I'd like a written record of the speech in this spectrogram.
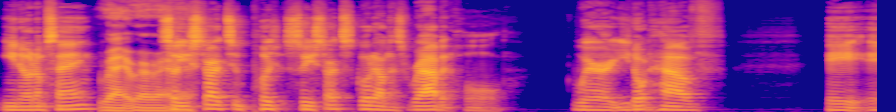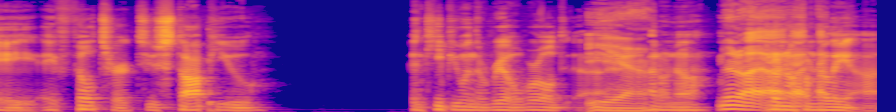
you know what i'm saying Right. Right. Right. so you start to push so you start to go down this rabbit hole where you don't have a a, a filter to stop you and keep you in the real world Uh, Yeah. i don't know no, no. I, i don't know I, if i'm really uh,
